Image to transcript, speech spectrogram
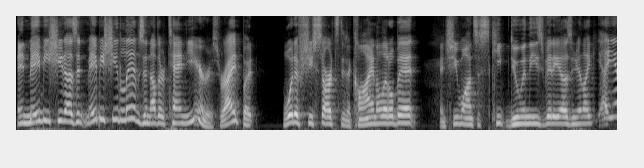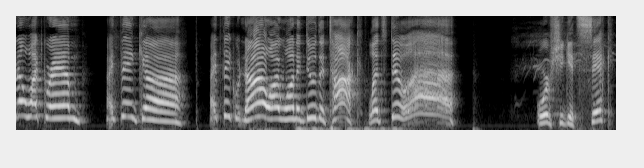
And maybe she doesn't maybe she lives another 10 years, right? But what if she starts to decline a little bit and she wants us to keep doing these videos and you're like, "Yeah, you know what, Graham? I think uh I think no, I want to do the talk. Let's do ah." Or if she gets sick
